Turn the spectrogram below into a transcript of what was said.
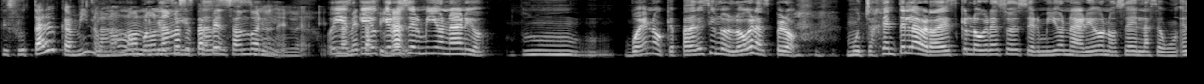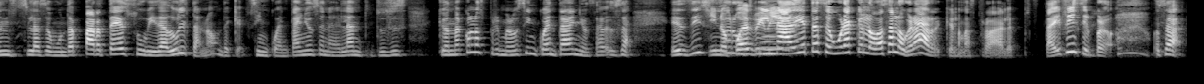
Disfrutar el camino, Claro, no, no, no, nada más si estás- pensando en, sí. en la, en Oye, la es meta que yo quiero ser millonario. Mm, bueno, qué padre si lo logras, pero mucha gente la verdad es que logra eso de ser millonario, no sé, en la, en la segunda parte de su vida adulta, ¿no? De que 50 años en adelante. Entonces, ¿qué onda con los primeros 50 años? ¿Sabes? O sea, es disfrut- Y no puedes vivir- y nadie te asegura que lo vas a lograr, que lo más probable, pues, está difícil, pero, o sea,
